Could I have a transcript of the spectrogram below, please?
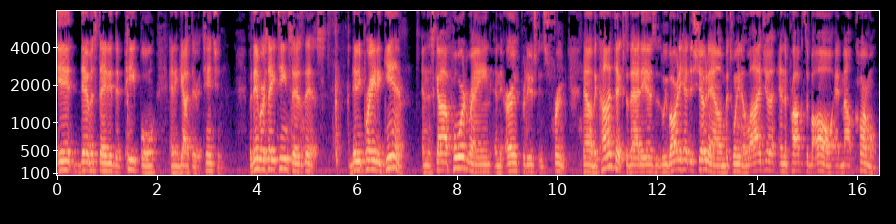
It devastated the people and it got their attention. But then verse 18 says this, Then he prayed again and the sky poured rain and the earth produced its fruit. Now, the context of that is that we've already had the showdown between Elijah and the prophets of Baal at Mount Carmel.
